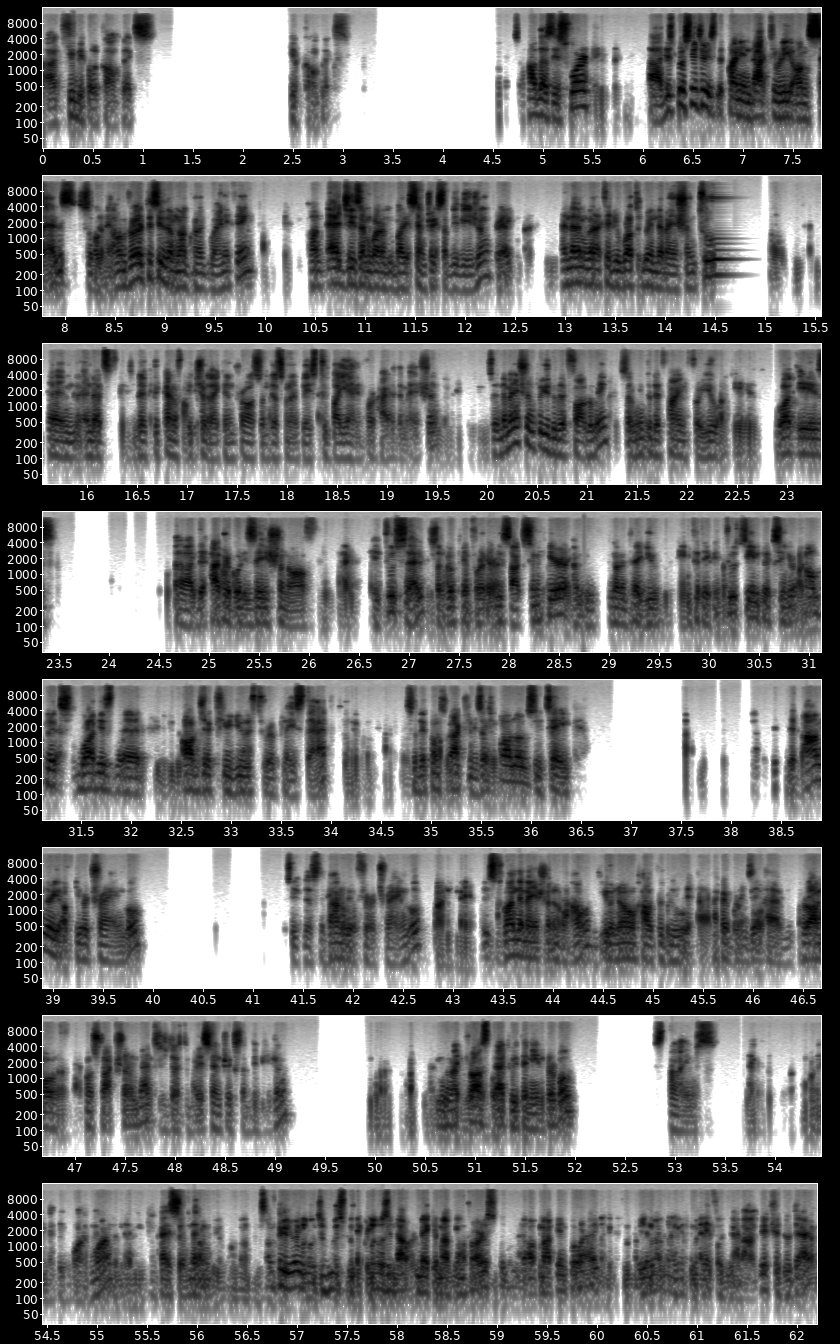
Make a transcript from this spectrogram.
uh, cubical complex, cube complex. So how does this work? Uh, this procedure is defined inductively on cells. So on vertices, I'm not going to do anything. On edges, I'm going to do barycentric subdivision, right? And then I'm going to tell you what to do in dimension two. And, and that's the, kind of picture that I can draw. So I'm just going to place two by n for higher dimension. So in dimension two, you do the following. So I'm going to define for you what is uh, the hyperbolization of a two cell. So looking for this axiom here, I'm going to tell you if you take a two simplex in your complex, what is the object you use to replace that? So the construction is as follows. You take the boundary of your triangle. So that's the boundary of your triangle. This is one dimension down. You know how to do hyperbolization, have Gromov construction on that. It's just a barycentric subdivision. You might cross that with an interval times one negative one one. And then, okay, so then going to do is close it out, make a mapping first, without mapping to right. You're not going to get manifold boundary. If you do that,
